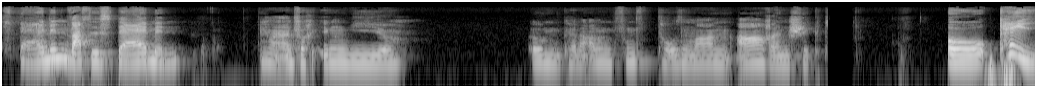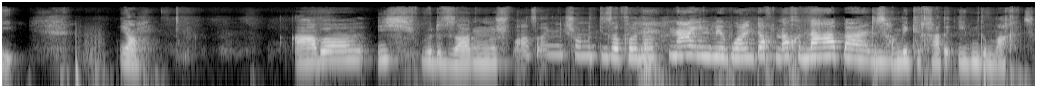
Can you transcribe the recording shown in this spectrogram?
Spammen? Was ist Spammen? Ja, einfach irgendwie, ähm, keine Ahnung, 5000 Mal ein A reinschickt. Okay. Ja. Aber ich würde sagen, das war's eigentlich schon mit dieser Folge. Nein, wir wollen doch noch labern. Das haben wir gerade eben gemacht.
